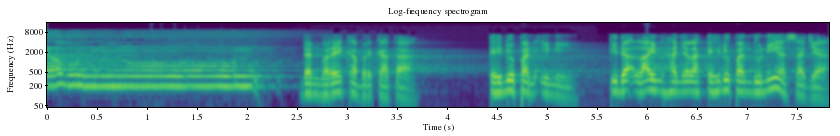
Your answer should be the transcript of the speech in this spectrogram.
يظنون Dan mereka berkata, kehidupan ini tidak lain hanyalah kehidupan dunia saja.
